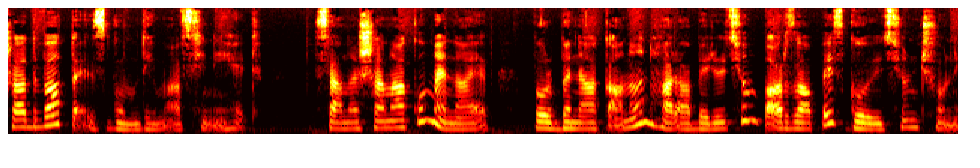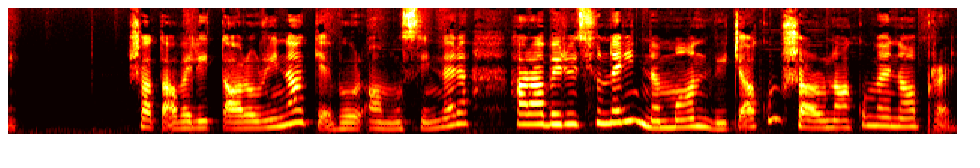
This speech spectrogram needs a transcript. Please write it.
շատ վատ է զգում դիմացինի հետ։ Սա նշանակում է նաև, որ բնականon հարաբերություն պարզապես գոյություն չունի Շատ ավելի տարօրինակ է, որ ամուսինները հարաբերությունների նման վիճակում շարունակում են ապրել,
